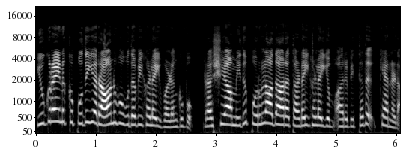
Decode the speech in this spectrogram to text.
யுக்ரைனுக்கு புதிய ராணுவ உதவிகளை வழங்குவோம். ரஷ்யா மீது பொருளாதார தடைகளையும் அறிவித்தது கனடா.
